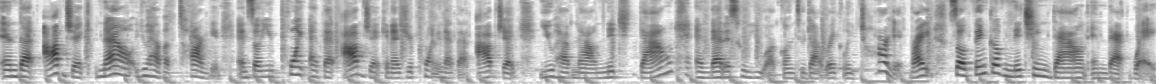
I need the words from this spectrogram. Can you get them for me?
And that object, now you have a target. And so you point at that object, and as you're pointing at that object, you have now niched down, and that is who you are going to directly target, right? So think of niching down in that way.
